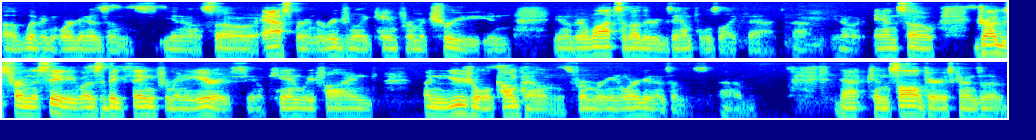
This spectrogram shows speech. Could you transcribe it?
of living organisms you know. So aspirin originally came from a tree and you know there are lots of other examples like that um, you know. And so drugs from the sea was a big thing for many years you know. Can we find unusual compounds from marine organisms? Um, that can solve various kinds of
